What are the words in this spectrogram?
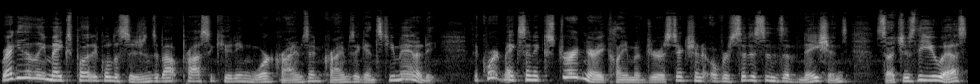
regularly makes political decisions about prosecuting war crimes and crimes against humanity. The court makes an extraordinary claim of jurisdiction over citizens of nations, such as the U.S.,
